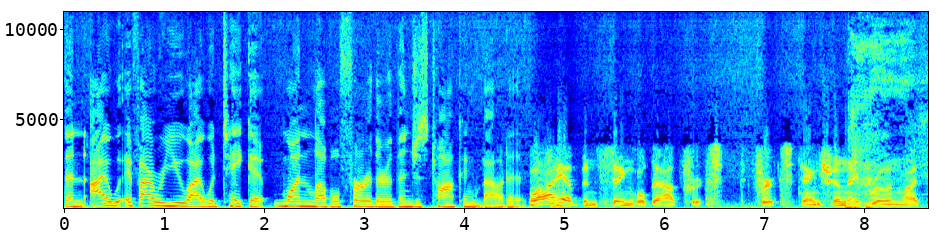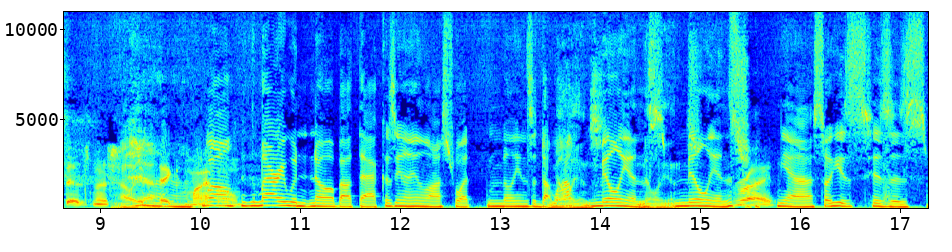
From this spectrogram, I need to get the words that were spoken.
then I, w- if I were you, I would take it one level further than just talking about it. Well, I have been singled out for ex- for extinction. They've ruined my business. Oh, yeah. They've taken my well, home. Larry wouldn't know about that because you know he lost what millions of dollars, Millions. millions, Millions. millions. Right. Yeah. So his his is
